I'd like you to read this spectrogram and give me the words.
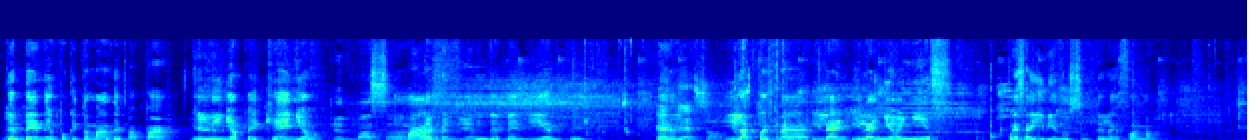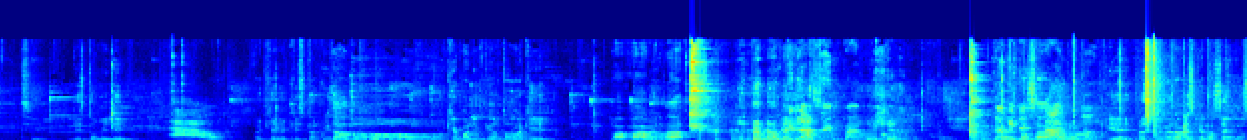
Depende un poquito más de papá. El niño pequeño, Es más, ah, más independiente. independiente. Pero- es eso. y la pues la y la y la ñoñis, pues ahí viendo su teléfono. Sí. ¿Listo, Mili? Ow. Ok, aquí está. ¡Cuidado! ¿Quién va a limpiar todo aquí? Mamá, ¿verdad? ¿Qué lo hacen, papi? Porque la vez pasada yo lo limpié. No es primera vez que lo hacemos.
